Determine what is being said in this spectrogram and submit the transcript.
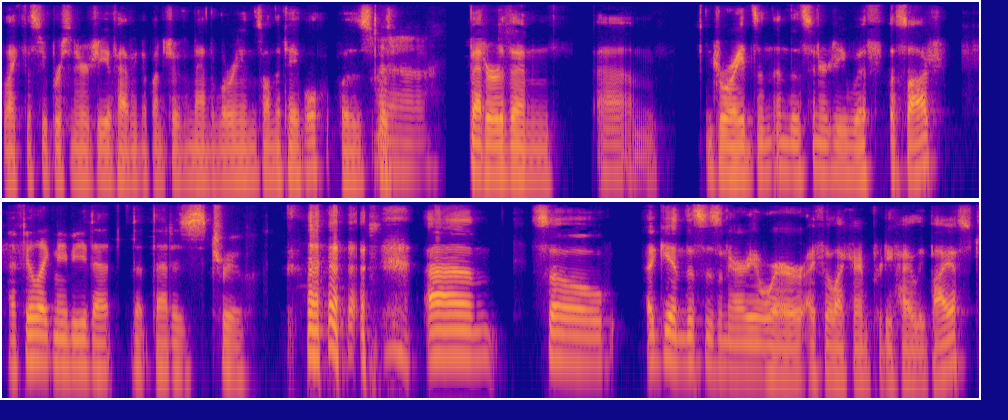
like the super synergy of having a bunch of Mandalorians on the table was was uh, better than um, droids and, and, the synergy with Asajj. I feel like maybe that that that is true. um. So again, this is an area where I feel like I'm pretty highly biased,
